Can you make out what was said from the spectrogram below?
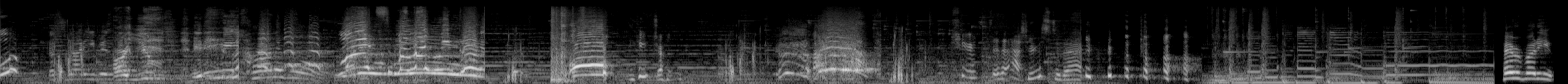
Ooh. That's not even. Are you kidding me? Incredible. What? But let me go. Oh! You drunk? Ah! Cheers to that. Cheers to that. hey, everybody.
